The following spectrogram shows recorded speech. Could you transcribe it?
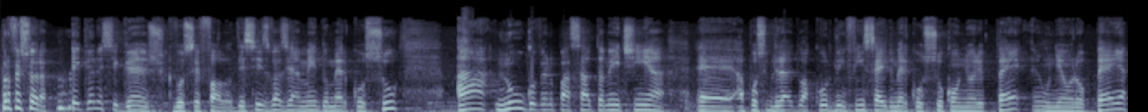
Professora, pegando esse gancho que você falou, desse esvaziamento do Mercosul, no governo passado também tinha é, a possibilidade do acordo, enfim, sair do Mercosul com a União Europeia. União Europeia.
